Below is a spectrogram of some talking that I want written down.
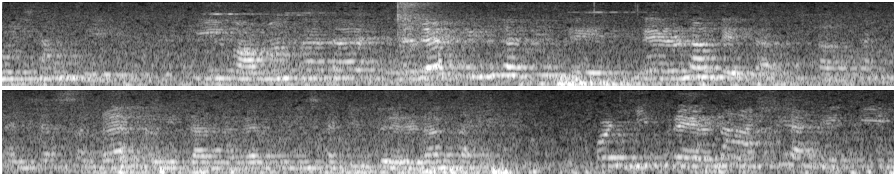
ओळी सांगते की नव्या पिढीला ते प्रेरणा देतात. अर्थात त्यांच्या सगळ्या कविता नव्या पिढीसाठी प्रेरणाच आहे. पण ही प्रेरणा अशी आहे की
